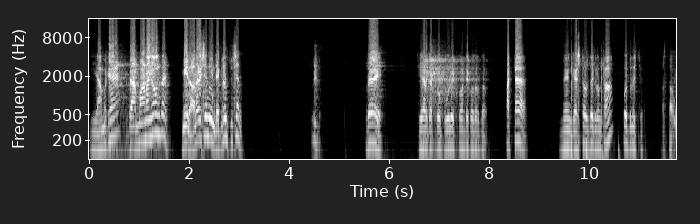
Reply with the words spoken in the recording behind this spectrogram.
ఈ అమ్మకే బ్రహ్మాండంగా ఉంది. మీ నాన్న విషయం నేను దగ్గర చూశాను. వెళ్ళు. రే చీర కట్టుకో పూలు పెట్టుకుంటే కుదరదు. పట్ట మేము గెస్ట్ హౌస్ దగ్గర ఉంటాం పొద్దున వచ్చేది వస్తావు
